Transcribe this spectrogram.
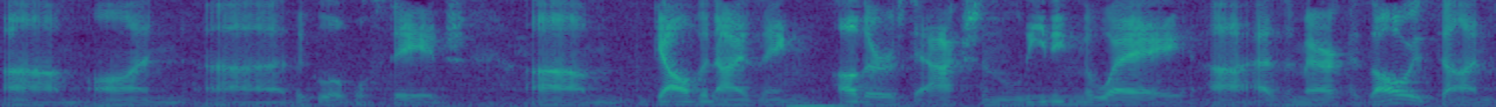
um, on the global stage, um, galvanizing others to action, leading the way, as America has always done.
